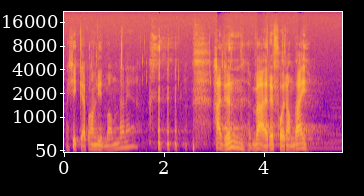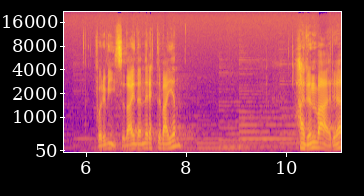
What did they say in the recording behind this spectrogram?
Da kikker jeg på han lydmannen der nede. Herren være foran deg for å vise deg den rette veien. Herren være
